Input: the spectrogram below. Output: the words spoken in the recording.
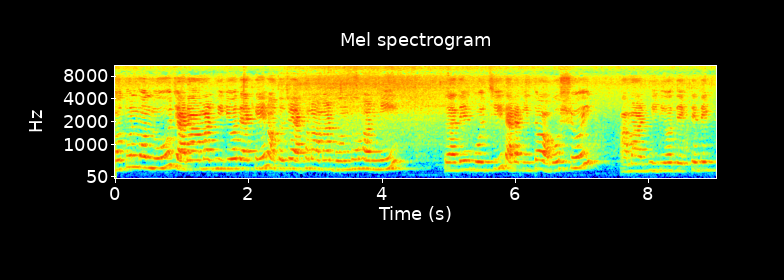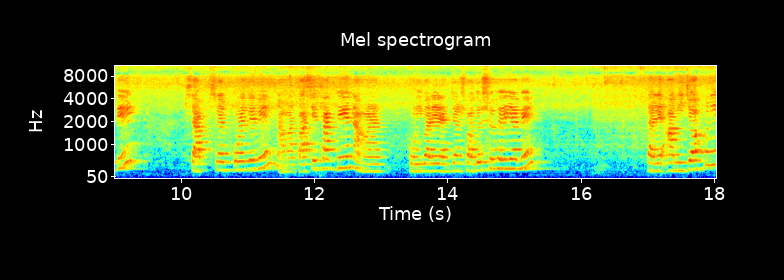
নতুন বন্ধু, যারা আমার ভিডিও দেখেন, অথচ এখনও আমার বন্ধু হননি, তাদের বলছি, তারা কিন্তু অবশ্যই আমার ভিডিও দেখতে দেখতে সাবস্ক্রাইব করে দেবেন, আমার পাশে থাকবেন, আমার পরিবারের একজন সদস্য হয়ে যাবেন। তাহলে আমি যখনই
